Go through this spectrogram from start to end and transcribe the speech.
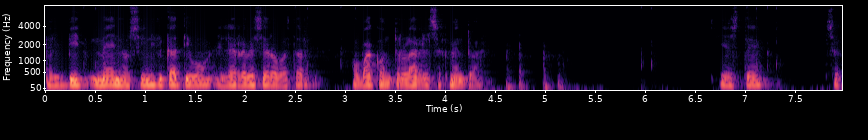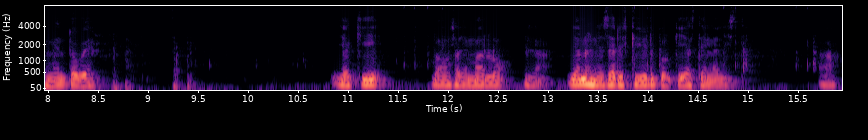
el bit menos significativo, el RB0 va a estar o va a controlar el segmento A. Y este segmento B. Y aquí vamos a llamarlo la ya no es necesario escribir porque ya está en la lista A,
